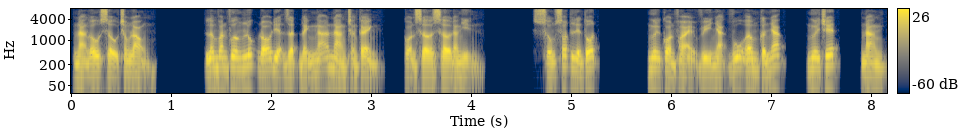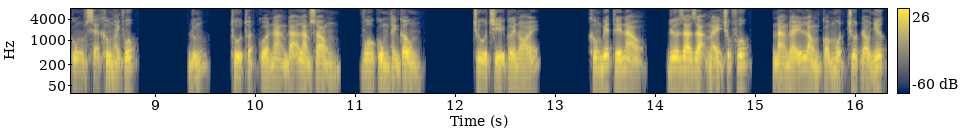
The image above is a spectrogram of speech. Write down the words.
nàng âu sầu trong lòng. Lâm văn phương lúc đó điện giật đánh ngã nàng trắng cảnh, còn sờ sờ đang nhìn. Sống sót liên tốt. Ngươi còn phải vì nhạc vũ âm cân nhắc, ngươi chết, nàng cũng sẽ không hạnh phúc. Đúng, thủ thuật của nàng đã làm xong, vô cùng thành công. Chu chỉ cười nói. Không biết thế nào đưa ra dạng này chúc phúc, nàng đấy lòng có một chút đau nhức.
